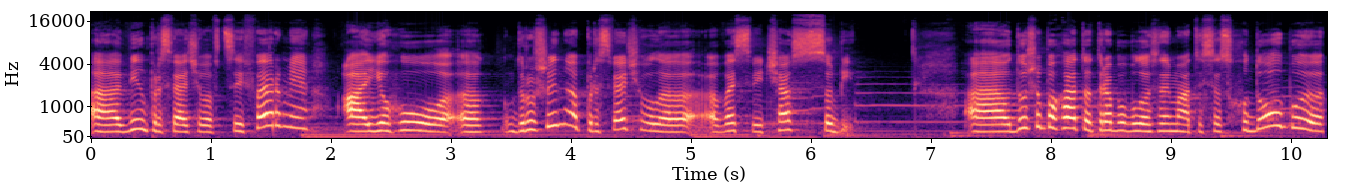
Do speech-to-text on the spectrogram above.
Е, Він присвячував цій фермі, а його е, дружина присвячувала весь свій час собі. Е, Дуже багато треба було займатися з худобою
